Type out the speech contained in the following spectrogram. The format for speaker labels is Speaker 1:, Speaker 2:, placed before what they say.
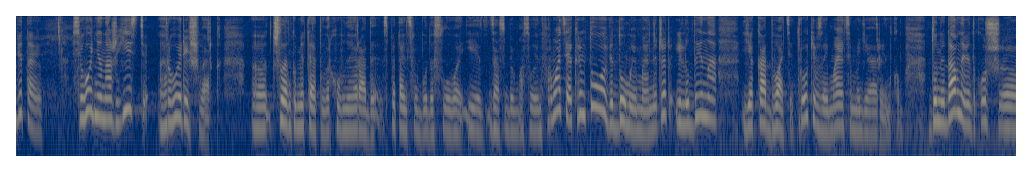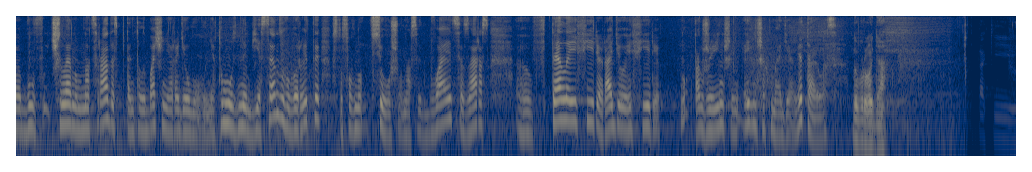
Speaker 1: Вітаю. Сьогодні наш гість Григорій Шверк, е, член комітету Верховної Ради з питань свободи слова і засобів масової інформації. А крім того, відомий менеджер і людина, яка 20 років займається медіаринком. Донедавна він також е, був членом Нацради з питань телебачення і радіомовлення. Тому з ним є сенс говорити стосовно всього, що у нас відбувається зараз е, в телеефірі, радіоефірі, ну також і інших, інших медіа. Вітаю вас.
Speaker 2: Доброго дня.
